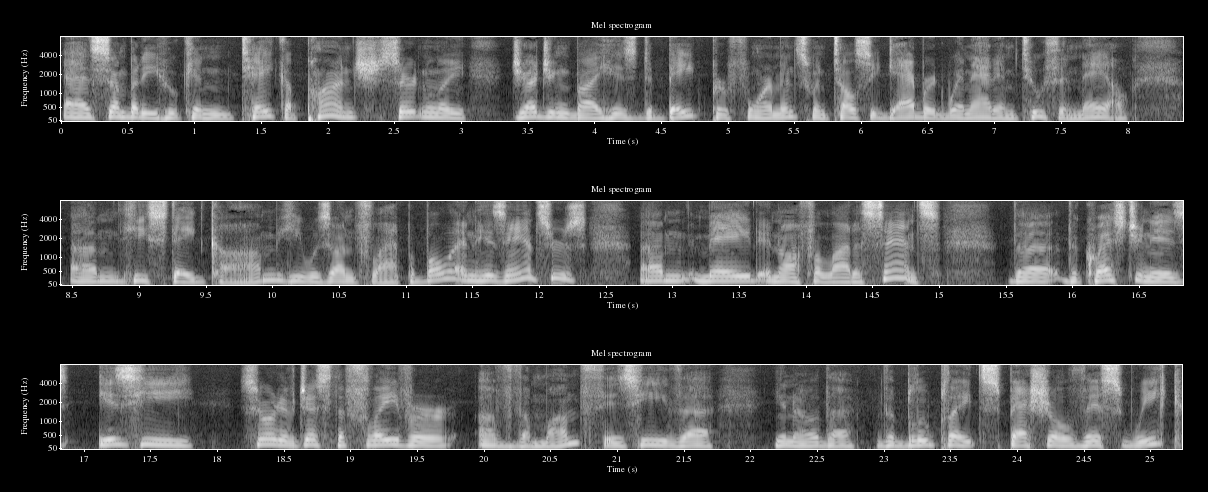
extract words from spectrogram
as somebody who can take a punch, certainly judging by his debate performance when Tulsi Gabbard went at him tooth and nail. Um, he stayed calm, he was unflappable, and his answers um, made an awful lot of sense. The, the question is is he sort of just the flavor of the month? Is he the you know, the, the blue plate special this week.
